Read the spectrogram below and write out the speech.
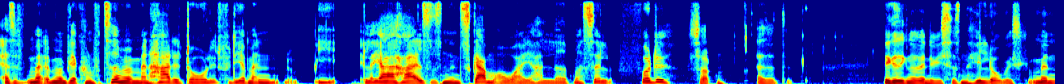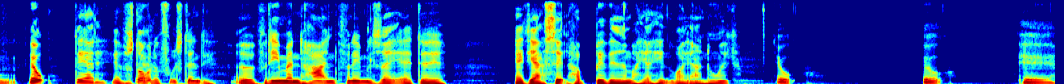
altså man, man bliver konfronteret med, at man har det dårligt, fordi at man i, eller jeg har altid sådan en skam over, at jeg har lavet mig selv få det sådan. Altså, det, hvilket ikke nødvendigvis er sådan helt logisk, men... Jo, det er det. Jeg forstår ja. det fuldstændig. Øh, fordi man har en fornemmelse af, at, øh, at jeg selv har bevæget mig herhen, hvor jeg er nu, ikke? Jo. Jo. Øh.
